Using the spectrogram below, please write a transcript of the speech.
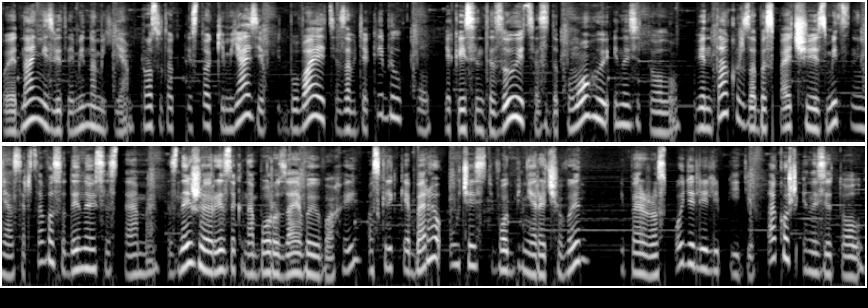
поєднанні з вітаміном Е. Розвиток кісток і м'язів відбувається завдяки білку, який синтезується за допомогою інозітолу. Він також забезпечує зміцнення серцево-судинної системи, знижує ризик набору зайвої ваги, оскільки бере участь в обміні речовин і перерозподілі ліпідів. Також інозітол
